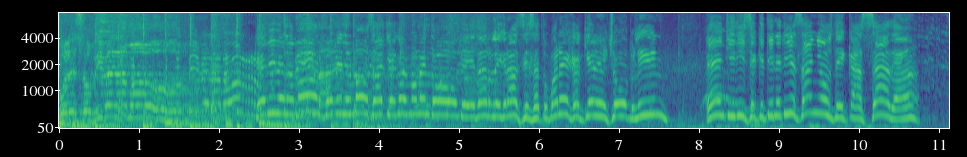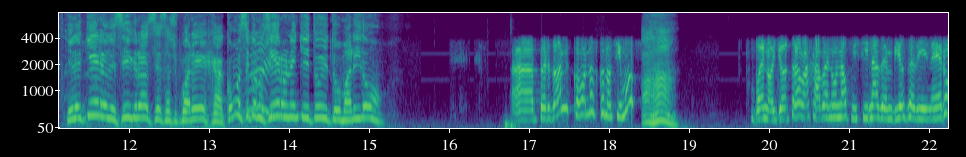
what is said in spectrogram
Por eso vive el amor. ¡Vive el amor! ¡Que vive el amor, familia hermosa! Llegó el momento de darle gracias a tu pareja aquí en el show, Piolín. Angie dice que tiene 10 años de casada y le quiere decir gracias a su pareja. ¿Cómo se conocieron, Angie, tú y tu marido? Ah, perdón, ¿cómo nos conocimos? Ajá. Bueno, yo trabajaba en una oficina de envíos de dinero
